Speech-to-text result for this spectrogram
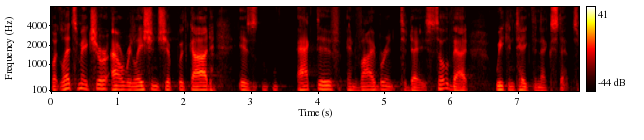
But let's make sure our relationship with God is active and vibrant today so that we can take the next steps.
